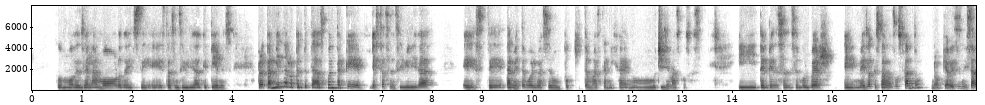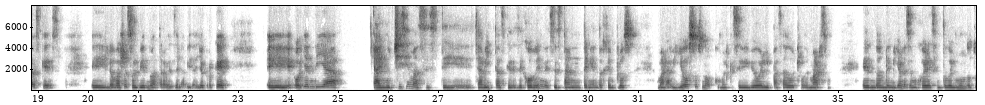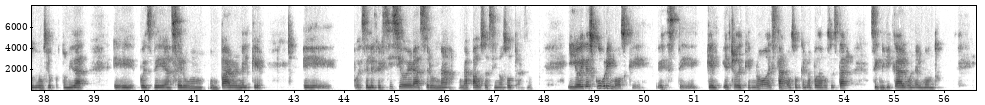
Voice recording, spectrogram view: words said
como desde el amor, desde esta sensibilidad que tienes, pero también de repente te das cuenta que esta sensibilidad este, también te vuelve a ser un poquito más canija en muchísimas cosas y te empiezas a desenvolver en eso que estabas buscando, ¿no? Que a veces ni sabes qué es eh, y lo vas resolviendo a través de la vida. Yo creo que eh, hoy en día hay muchísimas este, chavitas que desde jóvenes están teniendo ejemplos maravillosos, ¿no? Como el que se vivió el pasado 8 de marzo, en donde millones de mujeres en todo el mundo tuvimos la oportunidad, eh, pues, de hacer un, paro en el que, eh, pues, el ejercicio era hacer una, una pausa sin nosotras, ¿no? Y hoy descubrimos que, este, que el hecho de que no estamos o que no podamos estar significa algo en el mundo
